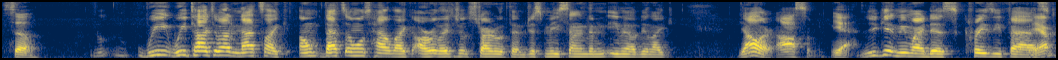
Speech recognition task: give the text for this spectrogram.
So We we talked about it, and that's like um, that's almost how like our relationship started with them. Just me sending them an email, being like, "Y'all are awesome. yeah, You get me my disc crazy fast." Yeah.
